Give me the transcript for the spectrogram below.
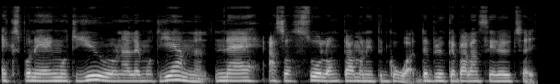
exponering mot euron eller mot yenen. Nej, alltså så långt bör man inte gå. Det brukar balansera ut sig.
